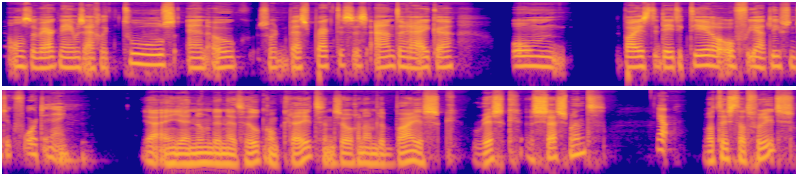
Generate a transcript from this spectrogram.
onze werknemers eigenlijk tools en ook soort best practices aan te reiken om bias te detecteren of ja, het liefst natuurlijk voor te zijn. Ja, en jij noemde net heel concreet een zogenaamde bias risk assessment. Ja. Wat is dat voor iets?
